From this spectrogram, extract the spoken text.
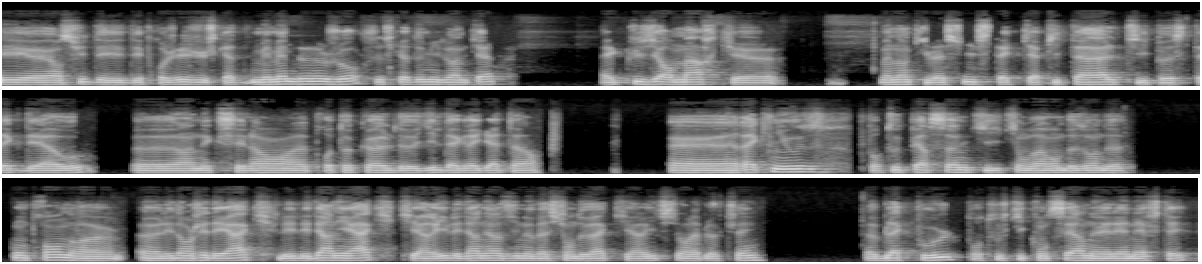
Et euh, ensuite des, des projets jusqu'à, mais même de nos jours, jusqu'à 2024, avec plusieurs marques euh, maintenant qui va suivre Stake Capital, type Stake DAO, un excellent euh, protocole de yield aggregator. Euh, Rec News pour toute personne qui, qui ont vraiment besoin de comprendre euh, euh, les dangers des hacks, les, derniers hacks qui arrivent, les dernières innovations de hacks qui arrivent sur la blockchain. Euh, Blackpool pour tout ce qui concerne les NFT.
